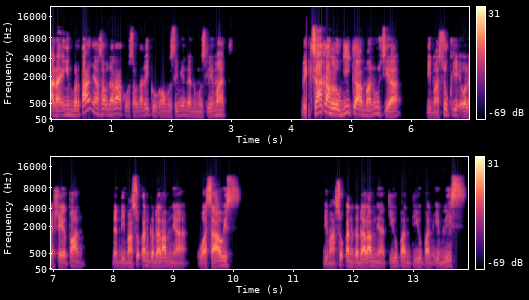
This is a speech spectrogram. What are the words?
Anak ingin bertanya saudaraku, saudariku, kaum muslimin dan muslimat. Bisakah logika manusia dimasuki oleh syaitan dan dimasukkan ke dalamnya wasawis, dimasukkan ke dalamnya tiupan-tiupan iblis,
